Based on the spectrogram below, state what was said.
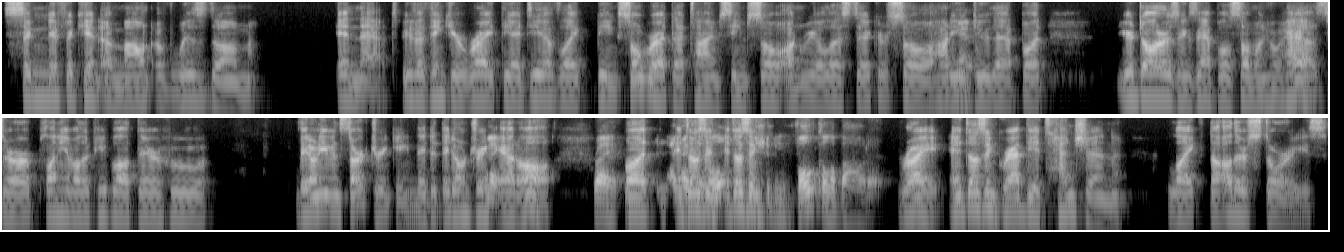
significant amount of wisdom in that because I think you're right. The idea of like being sober at that time seems so unrealistic or so how do you do that? But your daughter is an example of someone who has. There are plenty of other people out there who they don't even start drinking. They they don't drink right. at all. Right. But it doesn't it doesn't should be vocal about it. Right. And it doesn't grab the attention like the other stories.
